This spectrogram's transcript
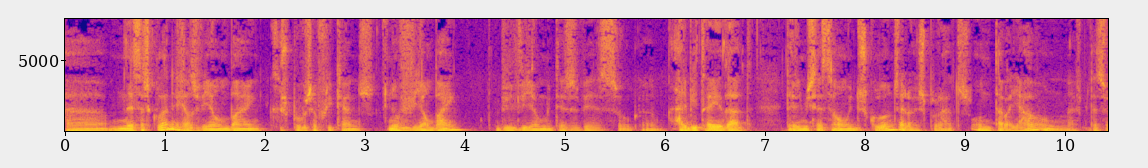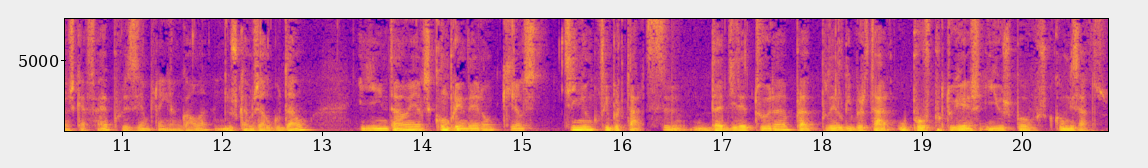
uh, nessas colónias. Eles viam bem que os povos africanos não viviam bem, viviam muitas vezes sob a arbitrariedade da administração e dos colonos, eram explorados onde trabalhavam, nas plantações de café, por exemplo, em Angola, nos campos de algodão, e então eles compreenderam que eles tinham que libertar-se da ditadura para poder libertar o povo português e os povos colonizados.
